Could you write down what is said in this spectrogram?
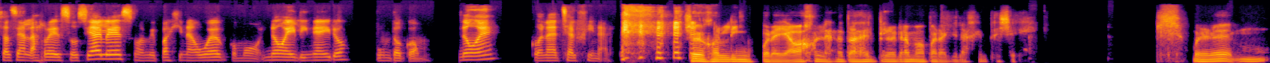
ya sea en las redes sociales o en mi página web como noelineiro.com. Noe con H al final. Yo dejo el link por ahí abajo en las notas del programa para que la gente llegue. Bueno, Noé, m-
